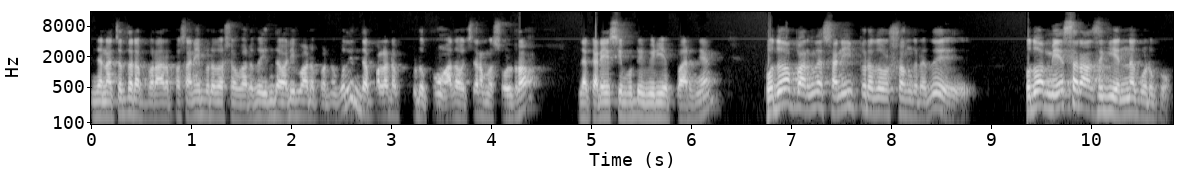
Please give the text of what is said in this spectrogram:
இந்த நட்சத்திர போறார். இப்ப சனி பிரதோஷம் வருது. இந்த வழிபாடு பண்ணும்போது இந்த பலனை கொடுக்கும். அதை வச்சு நம்ம சொல்றோம். இந்த கடைசி மட்டும் வீடியோ பாருங்க. பொதுவா பாருங்க சனி பிரதோஷங்கிறது பொதுவா மேச ராசிக்கு என்ன கொடுக்கும்?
